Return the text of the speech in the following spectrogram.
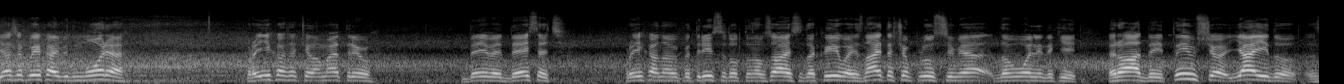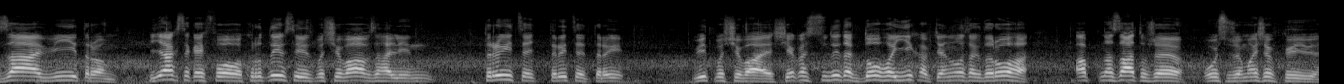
Я вже поїхав від моря. Проїхав вже кілометрів 9-10. Приїхав на Петрівцю, тобто навчаюся до Києва. І знаєте, що плюс, чим я довольний такий радий? Тим, що я їду за вітром. Як це кайфово, крутився і відпочивав взагалі 30-33 відпочиваєш. Якось сюди так довго їхав, тягнулася дорога, а назад уже ось уже майже в Києві.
